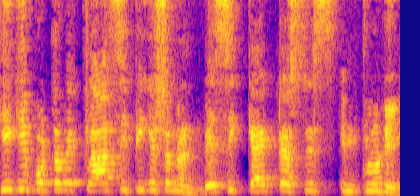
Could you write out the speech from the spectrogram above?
কি কি পড়তে হবে? Classification and basic characteristics including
